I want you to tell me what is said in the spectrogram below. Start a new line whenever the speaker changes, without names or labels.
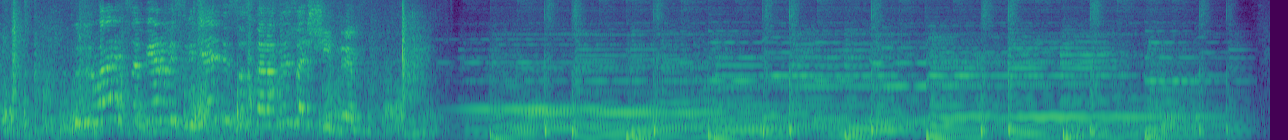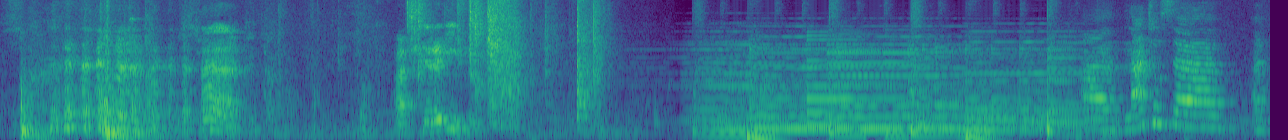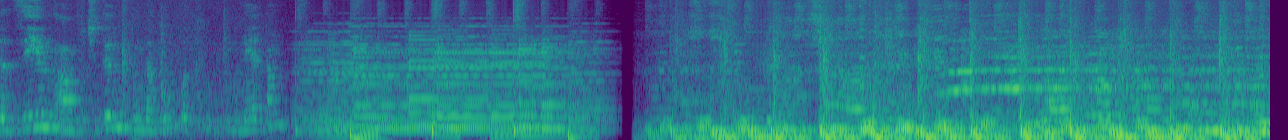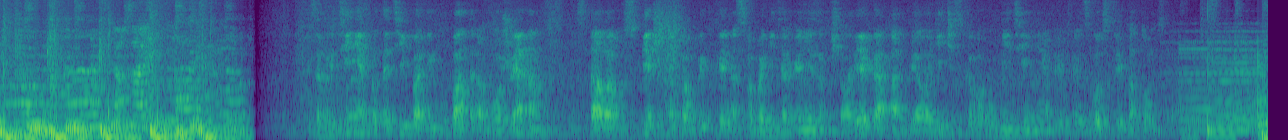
Вызывается первый свидетель со стороны защиты.
А террорист? Начался этот день а, в 2014 году, вот летом.
Изобретение прототипа инкубатора Божена стало успешной попыткой освободить организм человека от биологического угнетения при производстве потомства.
